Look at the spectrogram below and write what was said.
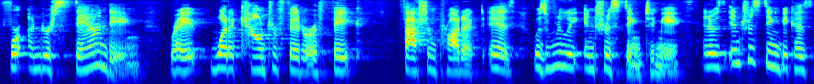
for understanding, right, what a counterfeit or a fake fashion product is was really interesting to me. And it was interesting because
